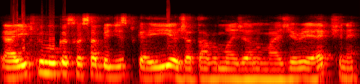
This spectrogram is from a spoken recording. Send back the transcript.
É aí que o Lucas foi saber disso, porque aí eu já tava manjando mais de React, né?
